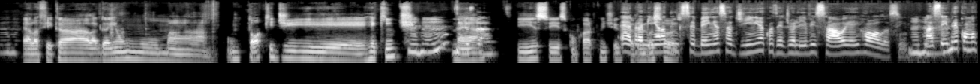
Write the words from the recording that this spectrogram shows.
Uhum. Ela fica, ela ganha um, uma, um toque de requinte, Uhum, né? Exato. Isso, isso, concordo contigo. É, fica pra mim ela tem gostoso. que ser bem assadinha, com azeite de oliva e sal, e aí rola, assim. Uhum. Mas sempre como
